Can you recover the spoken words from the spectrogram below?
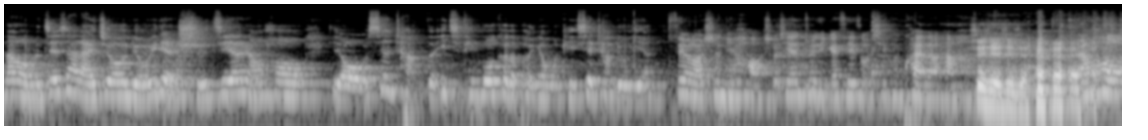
那我们接下来就留一点时间，然后有现场的一起听播客的朋友们可以现场留言。C 友老师你好，首先祝你跟 C 总新婚快乐哈！谢谢谢谢。然 后，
